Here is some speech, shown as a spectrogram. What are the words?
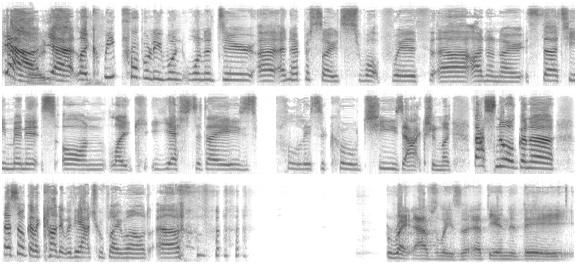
Yeah, yeah. Like we probably wouldn't want to do uh, an episode swap with uh, I don't know, thirty minutes on like yesterday's political cheese action. Like that's not gonna that's not gonna cut it with the actual play world. Um, Right, absolutely. So at the end of the day,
